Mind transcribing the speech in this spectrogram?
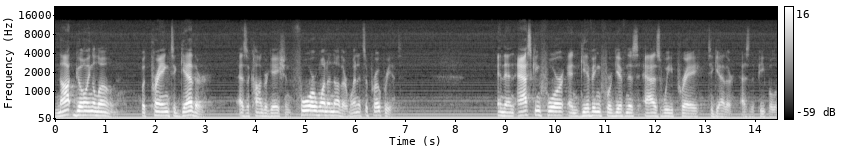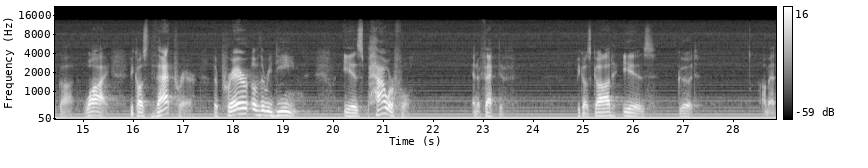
not going alone, but praying together as a congregation for one another when it's appropriate. And then asking for and giving forgiveness as we pray together as the people of God. Why? Because that prayer the prayer of the redeemed is powerful and effective because God is good. Amen.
